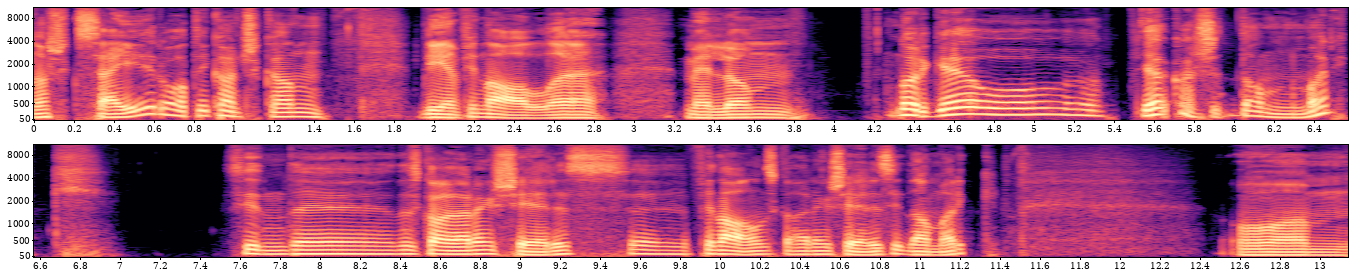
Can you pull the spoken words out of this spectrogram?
norsk seier, og at det kanskje kan bli en finale mellom Norge og ja, kanskje Danmark. Siden det, det skal arrangeres Finalen skal arrangeres i Danmark. Og mm,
